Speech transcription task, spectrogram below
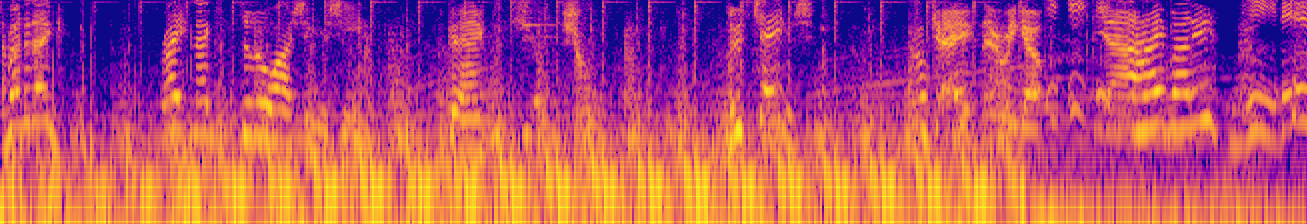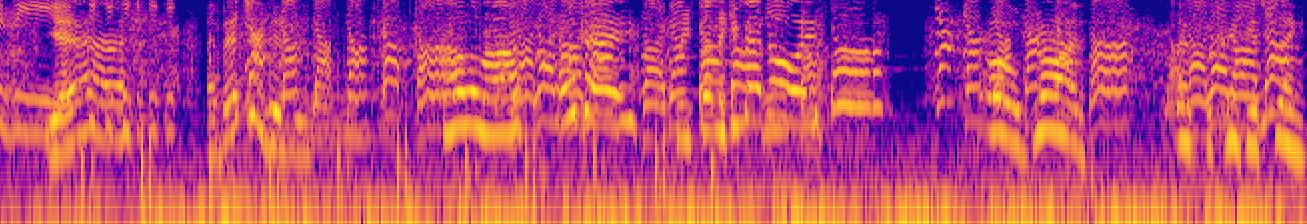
I found an egg! Right next to the washing machine. Okay. Loose change! Okay, there we go. Yeah, hi, buddy. Gee, dizzy. Yeah. I bet you're dizzy. La, la, la, Okay. Please stop making that noise. Oh, God. That's the creepiest thing.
